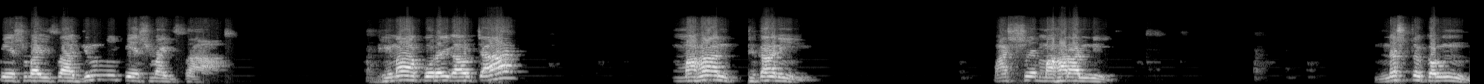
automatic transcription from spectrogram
पेशवाईचा जुलमी पेशवाईचा. भीमा कोरेगावच्या महान ठिकाणी पाचशे महारांनी नष्ट करून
